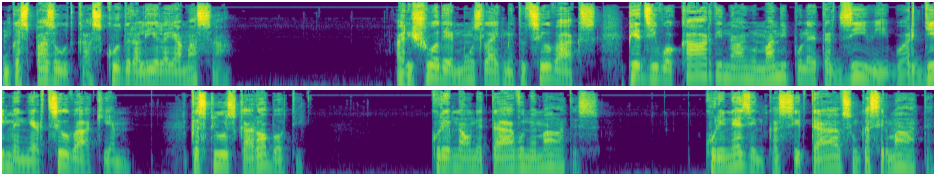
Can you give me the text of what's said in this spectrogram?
un kas pazūd kā skudra lielajā masā. Arī šodien mūsu laikmetu cilvēks piedzīvo kārdinājumu manipulēt ar dzīvību, ar ģimeni, ar cilvēkiem, kas kļūst kā roboti, kuriem nav ne tēvu, ne mātes, kuri nezina, kas ir tēvs un kas ir māte.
